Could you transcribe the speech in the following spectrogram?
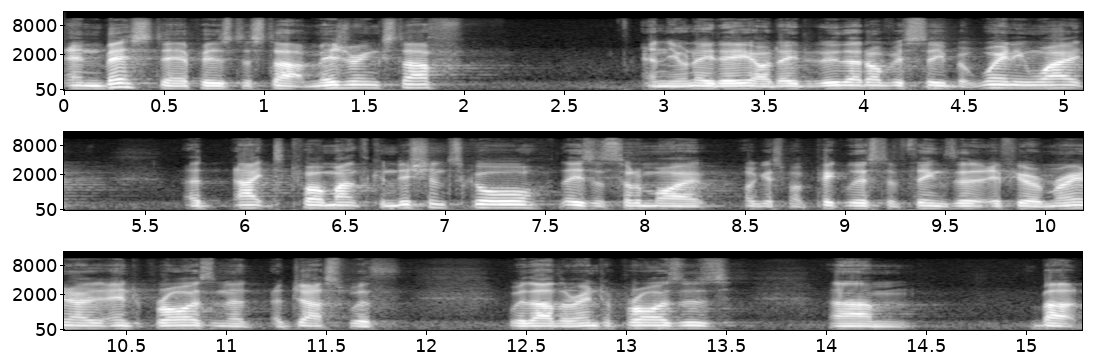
and best step is to start measuring stuff, and you'll need EID to do that, obviously, but weaning weight, an 8 to 12 month condition score. These are sort of my, I guess, my pick list of things that if you're a merino enterprise and adjust with, with other enterprises. Um, but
